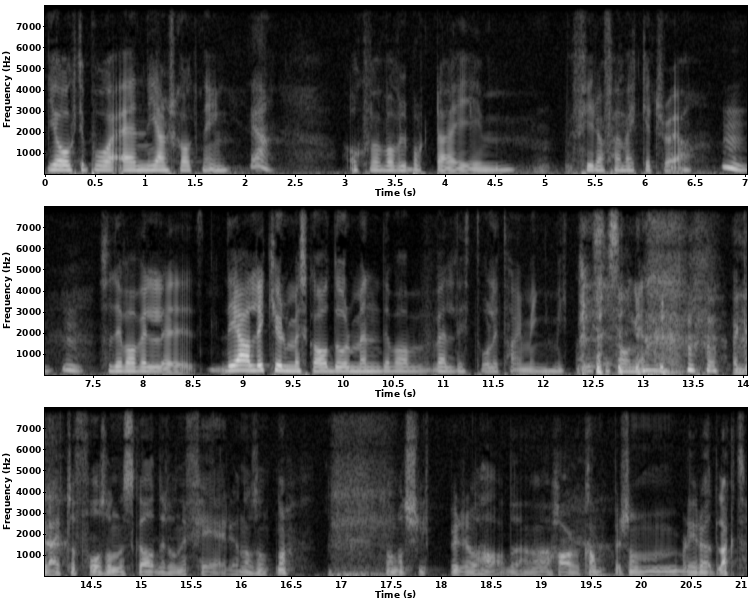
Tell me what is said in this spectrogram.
Jag åkte på en hjärnskakning Ja. och var, var väl borta i mm, fyra, fem veckor tror jag. Mm, mm. Så det var väl, eh, det är aldrig kul med skador men det var väldigt dårlig timing mitt i säsongen. Det er greit å få sånne skader sånn i ferien og sånt nå. Så man slipper å ha, det, ha kamper som blir ødelagt.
